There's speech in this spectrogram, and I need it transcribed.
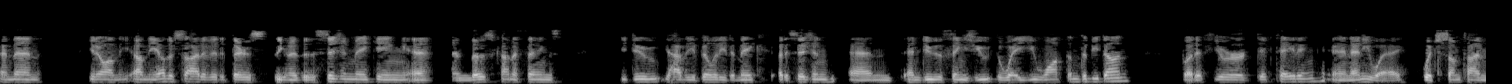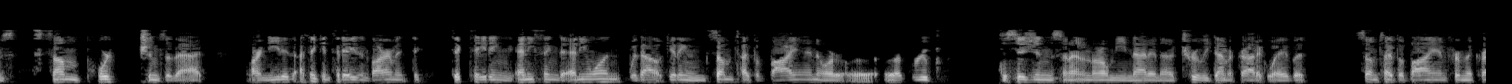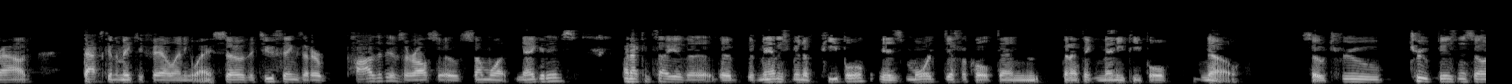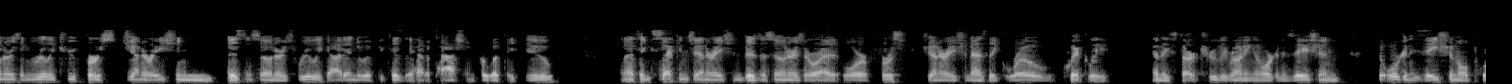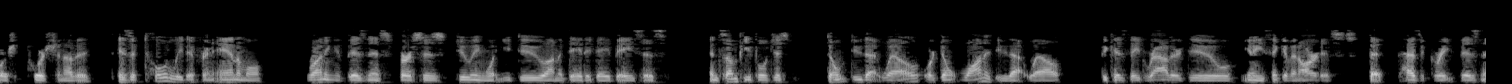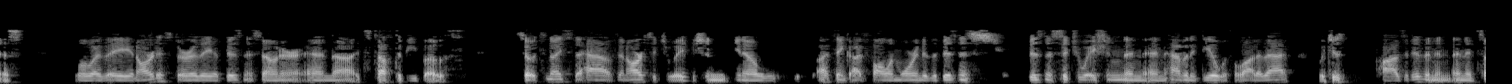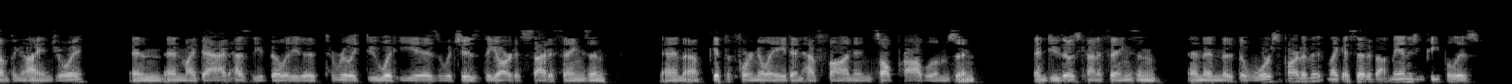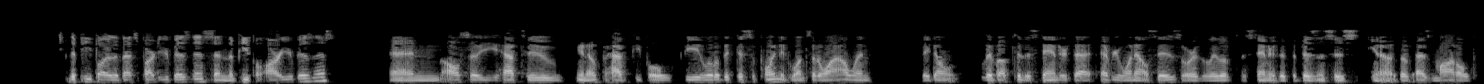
And then you know, on the on the other side of it, there's you know the decision making and, and those kind of things. You do have the ability to make a decision and and do the things you the way you want them to be done. But if you're dictating in any way, which sometimes some portions of that are needed, I think in today's environment, dictating anything to anyone without getting some type of buy-in or, or, or group decisions, and I don't mean that in a truly democratic way, but some type of buy-in from the crowd that's going to make you fail anyway. So the two things that are positives are also somewhat negatives. And I can tell you the, the, the management of people is more difficult than, than I think many people know. So true, true business owners and really true first generation business owners really got into it because they had a passion for what they do. And I think second generation business owners or, or first generation as they grow quickly and they start truly running an organization, the organizational portion, portion of it is a totally different animal running a business versus doing what you do on a day to day basis. And some people just don't do that well or don't want to do that well because they'd rather do, you know, you think of an artist that has a great business. Well, are they an artist or are they a business owner? And uh, it's tough to be both. So it's nice to have in our situation, you know, I think I've fallen more into the business business situation and, and having to deal with a lot of that, which is positive and and it's something I enjoy. And and my dad has the ability to to really do what he is, which is the artist side of things and and uh, get to formulate and have fun and solve problems and and do those kind of things. And and then the, the worst part of it, like I said about managing people, is the people are the best part of your business, and the people are your business. And also, you have to you know have people be a little bit disappointed once in a while when they don't live up to the standard that everyone else is, or they live up to the standard that the business is, you know, the, as modeled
